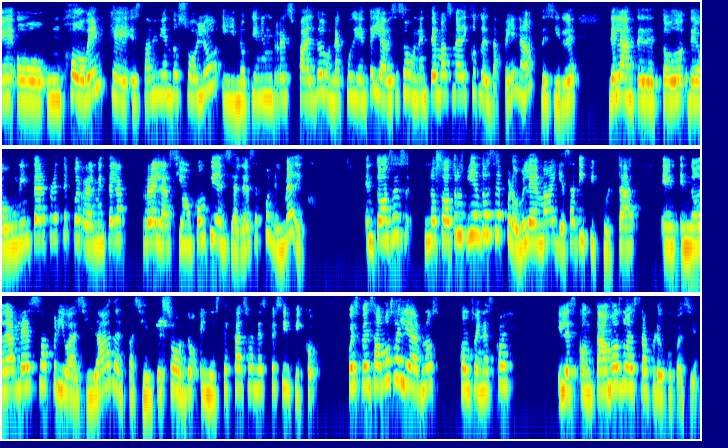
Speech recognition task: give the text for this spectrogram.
eh, o un joven que está viviendo solo y no tiene un respaldo de un acudiente y a veces aún en temas médicos les da pena decirle delante de todo, de un intérprete, pues realmente la relación confidencial debe ser con el médico. Entonces, nosotros viendo ese problema y esa dificultad en, en no darle esa privacidad al paciente sordo, en este caso en específico, pues pensamos aliarnos con FENASCOL y les contamos nuestra preocupación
